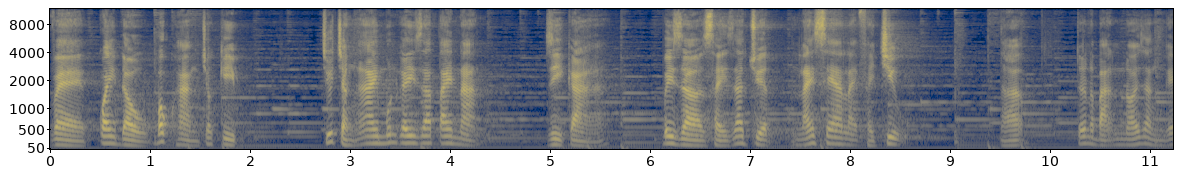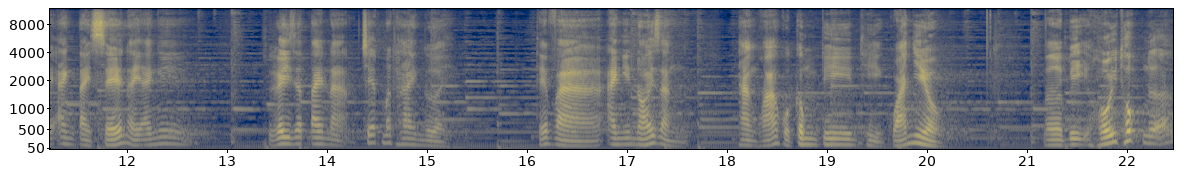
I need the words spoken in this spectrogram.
về quay đầu bốc hàng cho kịp, chứ chẳng ai muốn gây ra tai nạn gì cả. Bây giờ xảy ra chuyện, lái xe lại phải chịu. Đó. Tức là bạn nói rằng cái anh tài xế này anh ấy gây ra tai nạn chết mất hai người. Thế và anh ấy nói rằng hàng hóa của công ty thì quá nhiều rồi bị hối thúc nữa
